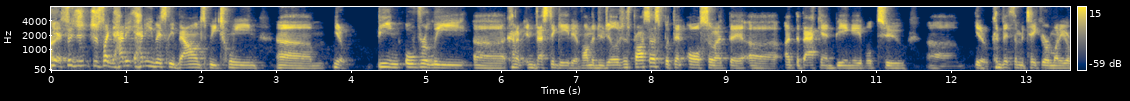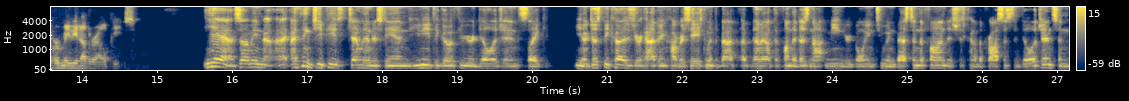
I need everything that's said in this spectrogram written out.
yeah. So just, just like how do you, how do you basically balance between um, you know being overly uh, kind of investigative on the due diligence process, but then also at the uh, at the back end being able to um, you know convince them to take your money over maybe another LPs. Yeah. So, I mean, I, I, think GPs generally understand you need to go through your diligence. Like, you know, just because you're having a conversation with about them about the fund, that does not mean you're going to invest in the fund. It's just kind of the process of diligence. And,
